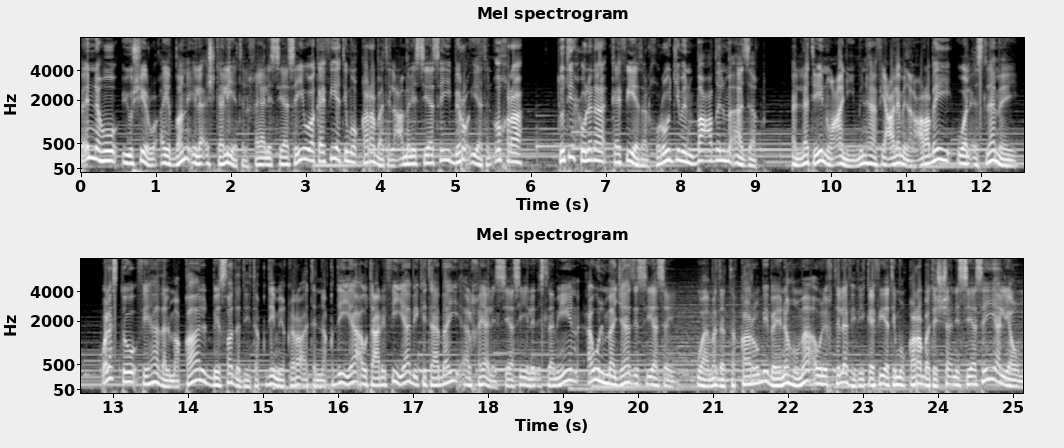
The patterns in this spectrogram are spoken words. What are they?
فإنه يشير أيضا إلى إشكالية الخيال السياسي وكيفية مقاربة العمل السياسي برؤية أخرى تتيح لنا كيفية الخروج من بعض المآزق التي نعاني منها في عالمنا العربي والإسلامي. ولست في هذا المقال بصدد تقديم قراءة نقدية أو تعريفية بكتابي الخيال السياسي للإسلاميين أو المجاز السياسي ومدى التقارب بينهما أو الاختلاف في كيفية مقاربة الشأن السياسي اليوم.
